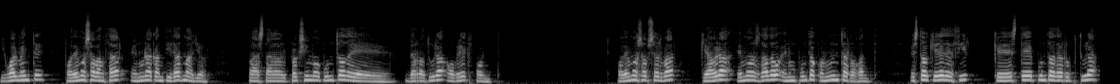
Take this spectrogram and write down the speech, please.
Igualmente, podemos avanzar en una cantidad mayor, hasta el próximo punto de, rotura o breakpoint. Podemos observar que ahora hemos dado en un punto con un interrogante. Esto quiere decir que este punto de ruptura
